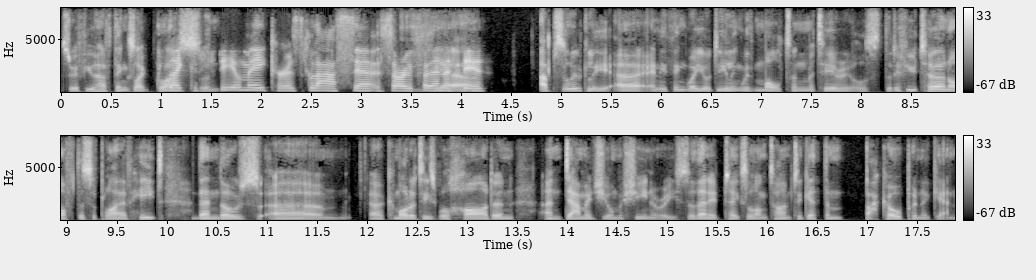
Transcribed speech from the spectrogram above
So if you have things like glass, like steel makers, glass. Uh, sorry furnaces. yeah, Absolutely. Uh, anything where you're dealing with molten materials, that if you turn off the supply of heat, then those um, uh, commodities will harden and damage your machinery. So then it takes a long time to get them back open again.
